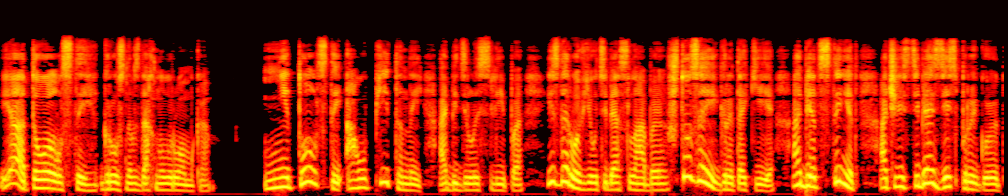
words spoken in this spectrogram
«Я толстый», — грустно вздохнул Ромка. «Не толстый, а упитанный», — обиделась Липа. «И здоровье у тебя слабое. Что за игры такие? Обед стынет, а через тебя здесь прыгают.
